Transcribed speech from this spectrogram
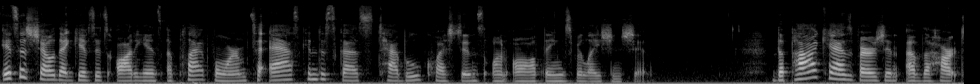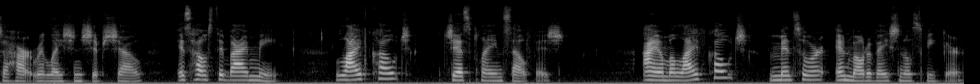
It's a show that gives its audience a platform to ask and discuss taboo questions on all things relationship. The podcast version of the Heart to Heart Relationship Show is hosted by me, life coach just plain selfish. I am a life coach, mentor, and motivational speaker.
